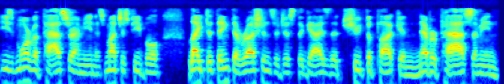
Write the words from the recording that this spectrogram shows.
he's more of a passer. I mean, as much as people like to think that Russians are just the guys that shoot the puck and never pass. I mean,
